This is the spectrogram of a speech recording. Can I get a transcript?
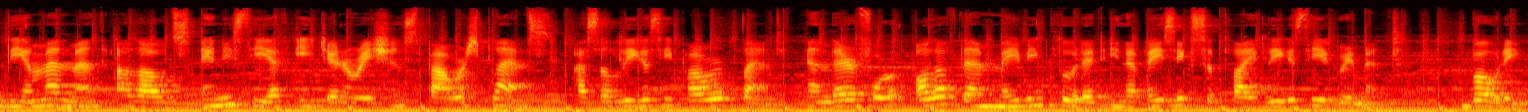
the amendment allows any CFE generation's power plants as a legacy power plant, and therefore all of them may be included in a basic supply legacy agreement. Voting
